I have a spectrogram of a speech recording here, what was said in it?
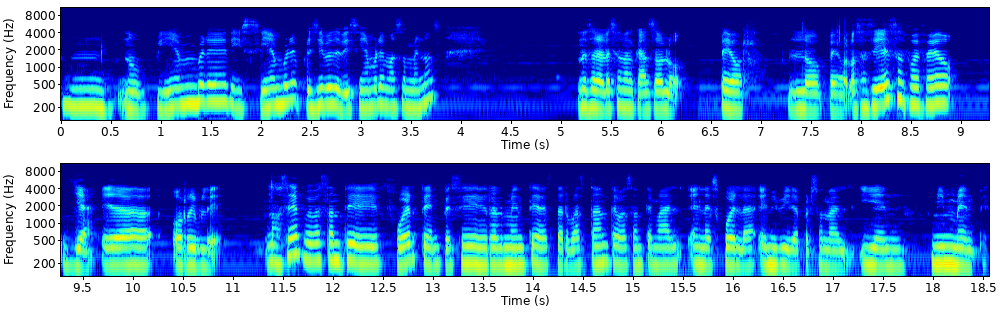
mm, noviembre, diciembre, principios de diciembre más o menos, nuestra relación alcanzó lo peor, lo peor. O sea, si eso fue feo, ya, era horrible. No sé, fue bastante fuerte. Empecé realmente a estar bastante, bastante mal en la escuela, en mi vida personal y en mi mente.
